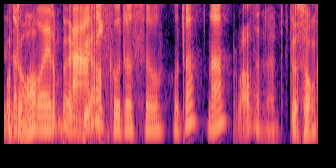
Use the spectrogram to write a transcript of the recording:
Und da haben sie zum Beispiel. Panik auch, oder so, oder? Na? Weiß ich nicht. Da haben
